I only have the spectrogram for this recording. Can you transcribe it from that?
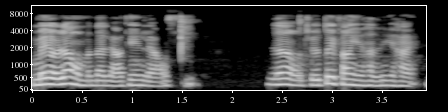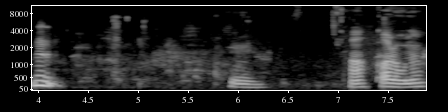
没有让我们的聊天聊死，那我觉得对方也很厉害，嗯。嗯，好，高荣呢？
